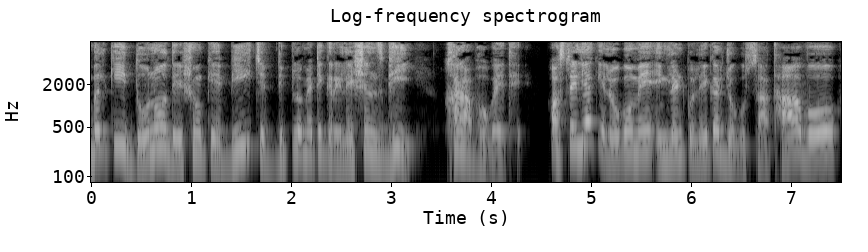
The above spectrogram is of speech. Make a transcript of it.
बल्कि दोनों देशों के बीच डिप्लोमेटिक रिलेशंस भी खराब हो गए थे। ऑस्ट्रेलिया के लोगों में इंग्लैंड को लेकर जो गुस्सा था, वो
